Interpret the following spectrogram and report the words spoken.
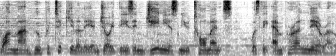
One man who particularly enjoyed these ingenious new torments was the Emperor Nero.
